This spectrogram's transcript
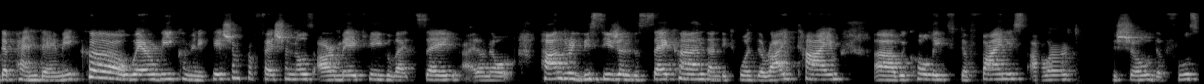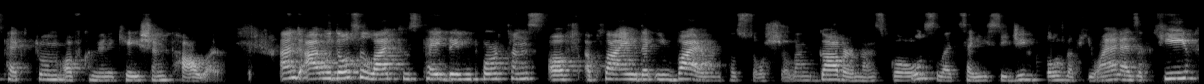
the pandemic, uh, where we communication professionals are making, let's say, I don't know, 100 decisions a second, and it was the right time. Uh, we call it the finest hour to show the full spectrum of communication power. And I would also like to state the importance of applying the environmental, social and governance goals, let's say ESG goals of UN as a key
